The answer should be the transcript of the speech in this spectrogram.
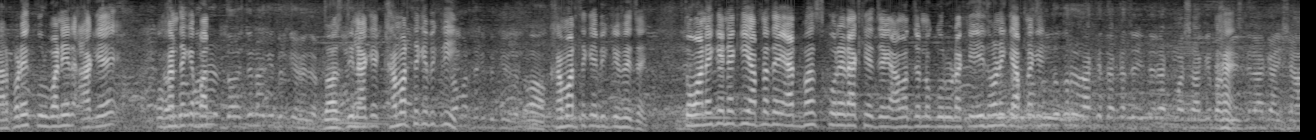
তারপরে কুরবানির আগে ওখান থেকে দশ দিন আগে হয়ে খামার থেকে বিক্রি? হয়ে ও খামার থেকে বিক্রি হয়ে যায়। তো অনেকে নাকি আপনাদের অ্যাডভান্স করে রাখে যে আমার জন্য গরু রাখে এই ধরনের কি আপনাকে করে রাখে দেখা যায় ঈদের এক মাস আগে বা হ্যাঁ। বিশ দিন আগে আইসা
